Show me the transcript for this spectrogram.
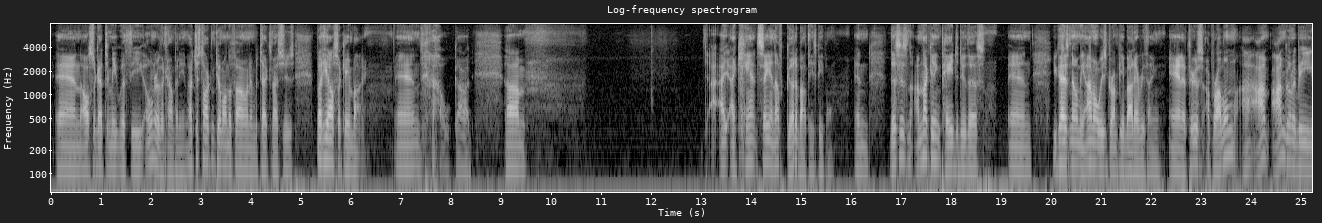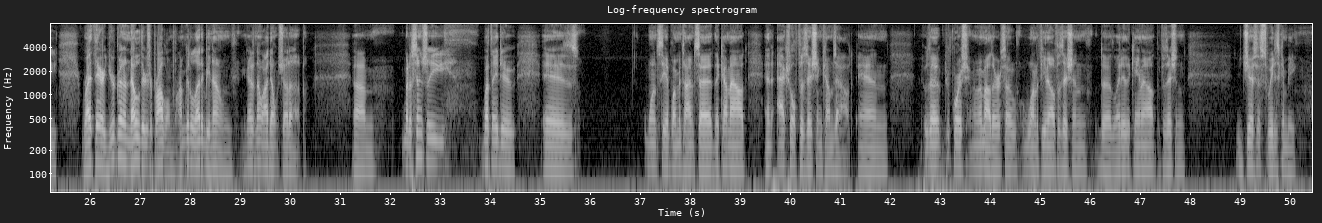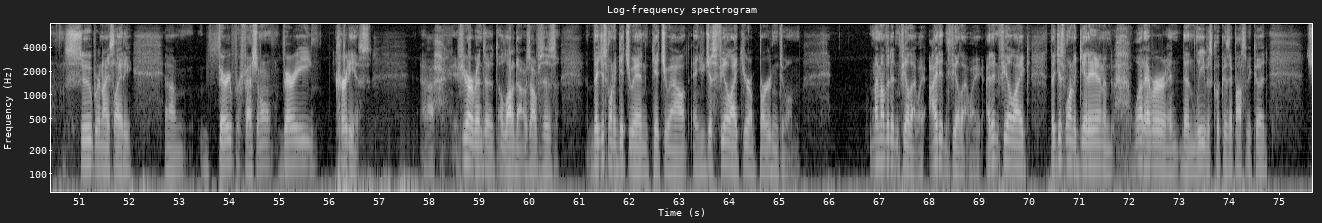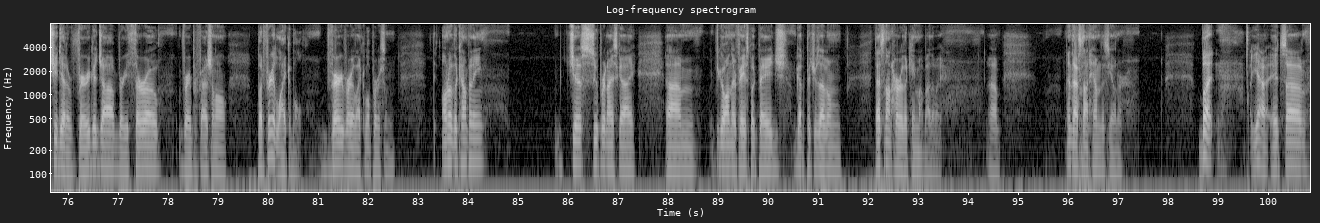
and also got to meet with the owner of the company, not just talking to him on the phone and with text messages, but he also came by. And oh God, um, I, I can't say enough good about these people. And this is, I'm not getting paid to do this. And you guys know me, I'm always grumpy about everything. And if there's a problem, I, I'm, I'm going to be right there. You're going to know there's a problem. I'm going to let it be known. You guys know I don't shut up. Um, but essentially, what they do is once the appointment time said, they come out, an actual physician comes out. And it was, a, of course, my mother, so one of the female physician, the lady that came out, the physician, just as sweet as can be. Super nice lady. Um, very professional, very courteous. Uh, if you've ever been to a lot of doctors' offices, they just want to get you in, get you out, and you just feel like you're a burden to them my mother didn't feel that way. I didn't feel that way. I didn't feel like they just want to get in and whatever and then leave as quickly as they possibly could. She did a very good job, very thorough, very professional, but very likable. Very, very likable person. The owner of the company, just super nice guy. Um, if you go on their Facebook page, got pictures of him. That's not her that came up, by the way. Um, and that's not him that's the owner but yeah it's um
